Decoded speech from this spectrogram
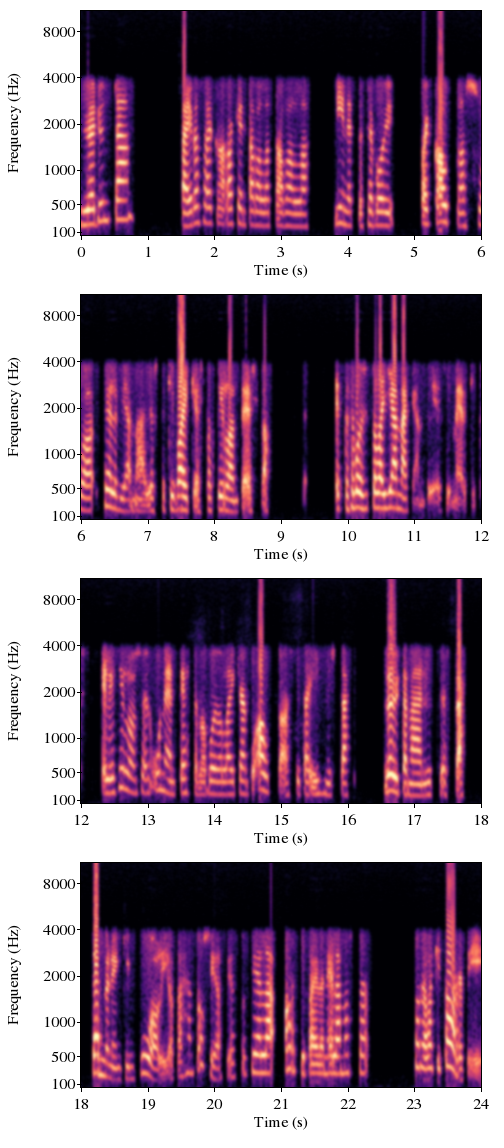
hyödyntää päiväsaikaa rakentavalla tavalla niin, että se voi vaikka auttaa sua selviämään jostakin vaikeasta tilanteesta, että se voisi olla jämäkämpi esimerkiksi. Eli silloin sen unen tehtävä voi olla ikään kuin auttaa sitä ihmistä löytämään itsestä tämmöinenkin puoli, jota hän tosiasiassa siellä arkipäivän elämässä todellakin tarvii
